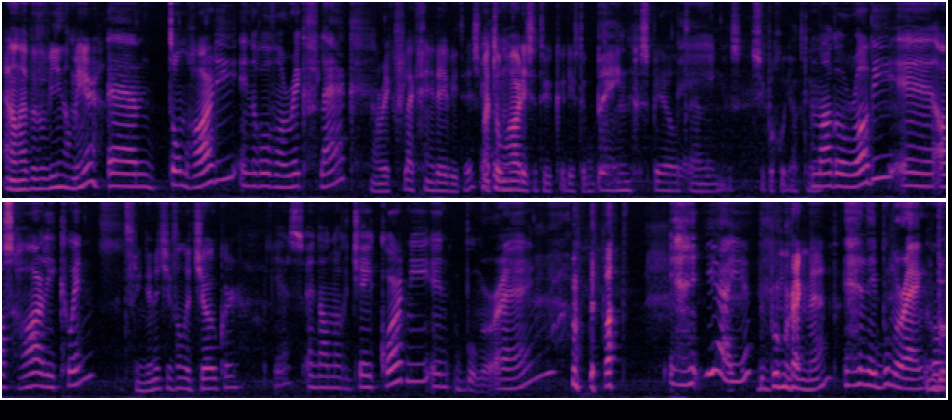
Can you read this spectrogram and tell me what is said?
En dan hebben we wie nog meer? Ehm, Tom Hardy in de rol van Rick Flag. Nou, Rick Flag, geen idee wie het is. Maar Ik Tom. Hardy is natuurlijk, die heeft ook Bane gespeeld. Bane. En is een supergoeie acteur. Margot Robbie eh, als Harley Quinn. Het vriendinnetje van de Joker. Yes. En dan nog Jay Courtney in Boomerang. wat? ja, ja. De Boomerang Man? nee, Boomerang. Boomerang.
